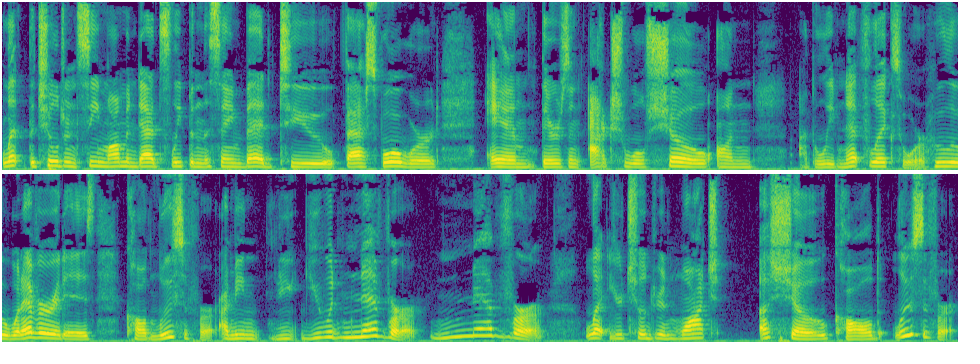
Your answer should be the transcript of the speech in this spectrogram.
let the children see mom and dad sleep in the same bed to fast forward and there's an actual show on I believe Netflix or Hulu, whatever it is, called Lucifer. I mean, you, you would never, never let your children watch a show called Lucifer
